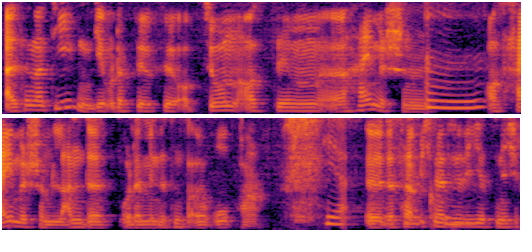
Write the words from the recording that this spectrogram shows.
Alternativen gibt oder für, für Optionen aus dem äh, heimischen, mhm. aus heimischem Lande oder mindestens Europa. Ja, äh, das habe ich cool. natürlich jetzt nicht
